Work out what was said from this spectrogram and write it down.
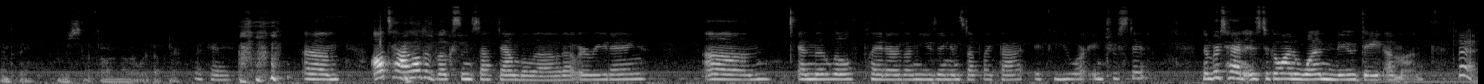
Same thing. I'm just throwing another word up there. Okay. um, I'll tag all the books and stuff down below that we're reading. Um, and the little planners I'm using and stuff like that if you are interested. Number 10 is to go on one new date a month. Yeah.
